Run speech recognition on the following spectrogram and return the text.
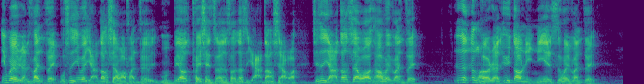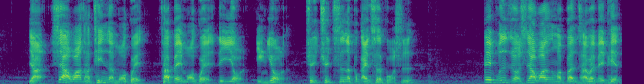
因为人犯罪，不是因为亚当夏娃犯罪，我们不要推卸责任说那是亚当夏娃。其实亚当夏娃他会犯罪，任任何人遇到你，你也是会犯罪。亚夏娃他听了魔鬼，他被魔鬼利用引诱了，去去吃了不该吃的果实，并不是只有夏娃那么笨才会被骗。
